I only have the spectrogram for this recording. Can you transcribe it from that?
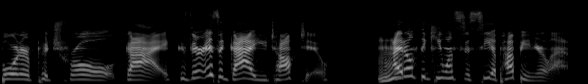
border patrol guy, because there is a guy you talk to, Mhm. I don't think he wants to see a puppy in your lap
